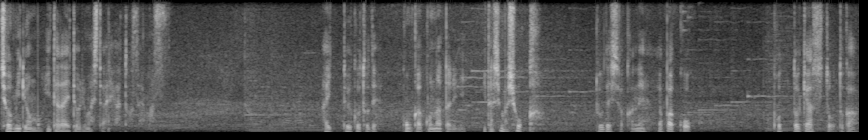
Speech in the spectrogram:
調味料もいただいておりましてありがとうございます。はいということで今回この辺りにいたしましょうか。どうでしたかね？やっぱこうポッドキャストとか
